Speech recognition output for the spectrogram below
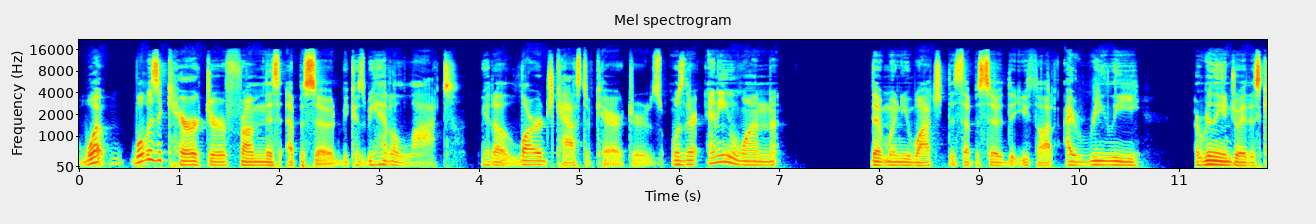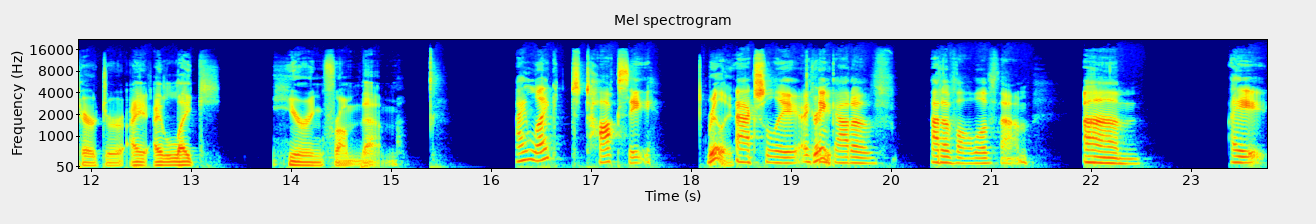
what what was a character from this episode because we had a lot. We had a large cast of characters. Was there anyone that when you watched this episode that you thought I really I really enjoy this character. I I like hearing from them. I liked Toxie. Really? actually i Great. think out of out of all of them um i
